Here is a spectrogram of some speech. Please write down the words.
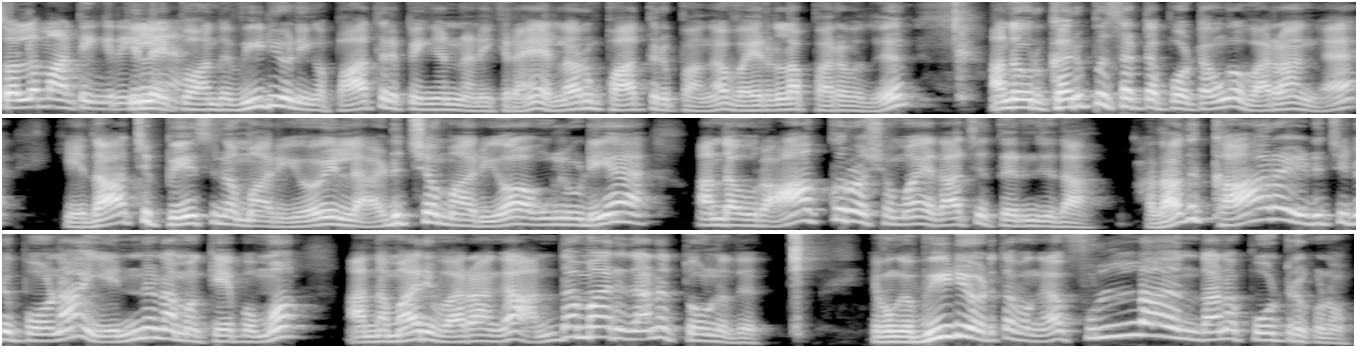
சொல்ல இல்ல மாட்டேங்கிறீங்க இப்போ அந்த வீடியோ நீங்க பார்த்திருப்பீங்கன்னு நினைக்கிறேன். எல்லாரும் பார்த்திருப்பாங்க வைரலா பரவுது. அந்த ஒரு கருப்பு சட்டை போட்டவங்க வராங்க. ஏதாச்சும் பேசின மாதிரியோ இல்ல அடிச்ச மாதிரியோ அவங்களுடைய அந்த ஒரு ஆக்ரோஷமா ஏதாச்சும் தெரிஞ்சுதா? அதாவது காரை இடிச்சிட்டு போனா என்ன நம்ம கேட்போமோ அந்த மாதிரி வராங்க. அந்த மாதிரி தானே தோணுது. இவங்க வீடியோ எடுத்தவங்க ஃபுல்லாக தானே போட்டிருக்கணும்.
